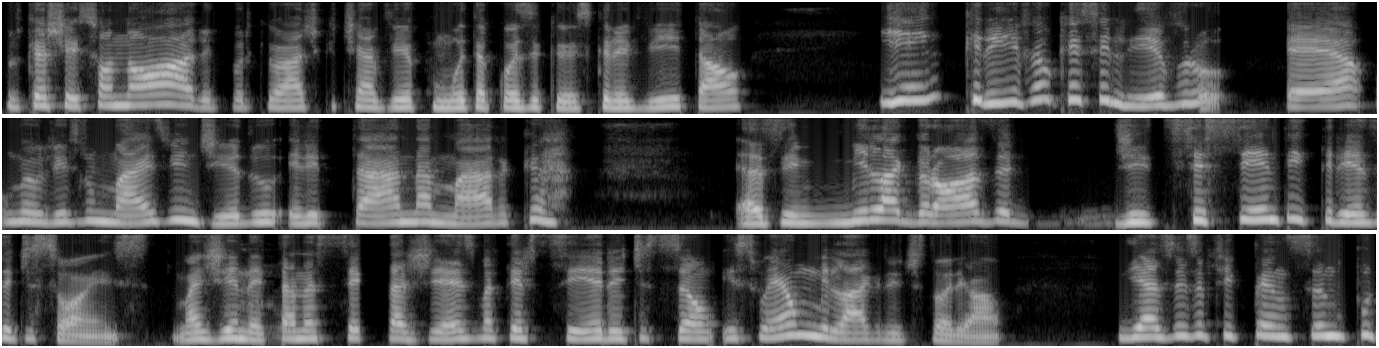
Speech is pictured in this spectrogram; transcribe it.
porque achei sonoro, porque eu acho que tinha a ver com muita coisa que eu escrevi e tal. E é incrível que esse livro é o meu livro mais vendido. Ele está na marca, assim, milagrosa de 63 edições. Imagina, está na 73 edição. Isso é um milagre editorial. E às vezes eu fico pensando por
